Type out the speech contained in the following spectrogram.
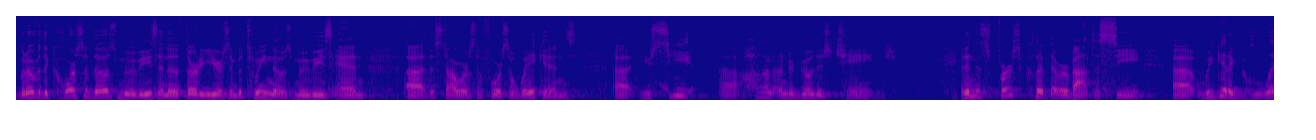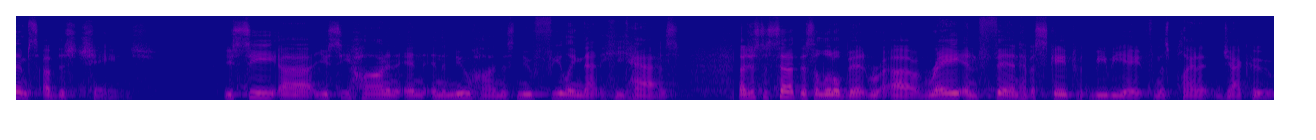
But over the course of those movies and the 30 years in between those movies and uh, the Star Wars The Force Awakens, uh, you see uh, Han undergo this change. And in this first clip that we're about to see, uh, we get a glimpse of this change. You see, uh, you see Han and, and, and the new Han, and this new feeling that he has. Now, just to set up this a little bit, uh, Rey and Finn have escaped with BB 8 from this planet Jakku,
